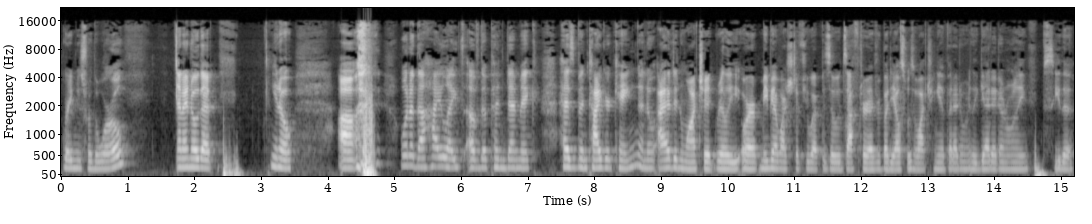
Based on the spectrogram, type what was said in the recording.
great news for the world. And I know that, you know, uh, one of the highlights of the pandemic has been Tiger King. I know I didn't watch it really, or maybe I watched a few episodes after everybody else was watching it, but I don't really get it. I don't really see the.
